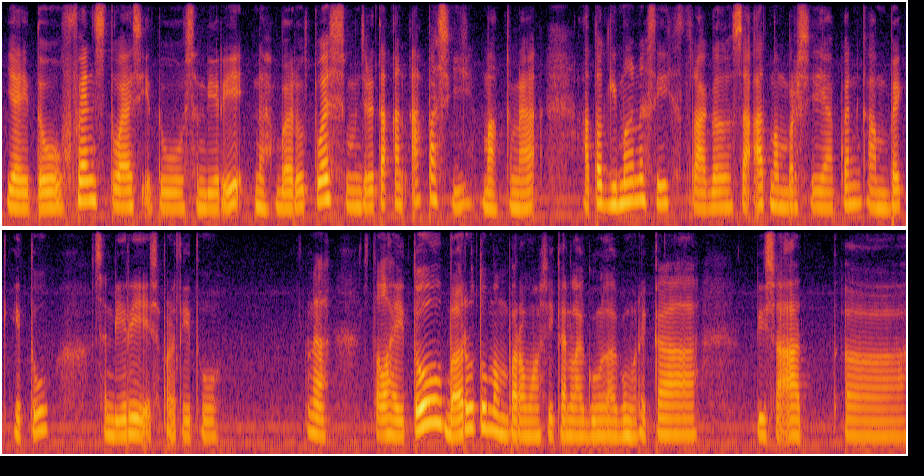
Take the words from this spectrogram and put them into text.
yaitu fans Twice itu sendiri. Nah, baru Twice menceritakan apa sih makna atau gimana sih struggle saat mempersiapkan comeback itu sendiri seperti itu. Nah, setelah itu baru tuh mempromosikan lagu-lagu mereka di saat uh,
